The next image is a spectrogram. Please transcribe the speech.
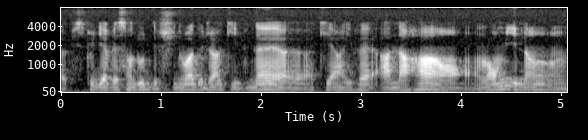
Euh, puisqu'il y avait sans doute des Chinois déjà qui venaient, euh, qui arrivaient à Nara en, l'an 1000. Hein.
